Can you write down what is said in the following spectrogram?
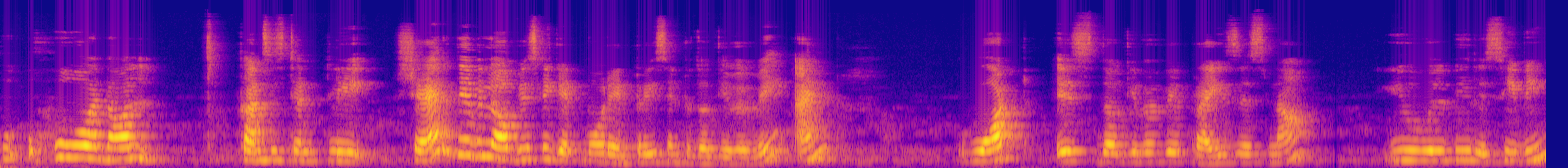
who, who and all consistently share they will obviously get more entries into the giveaway and what is the giveaway prizes now you will be receiving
